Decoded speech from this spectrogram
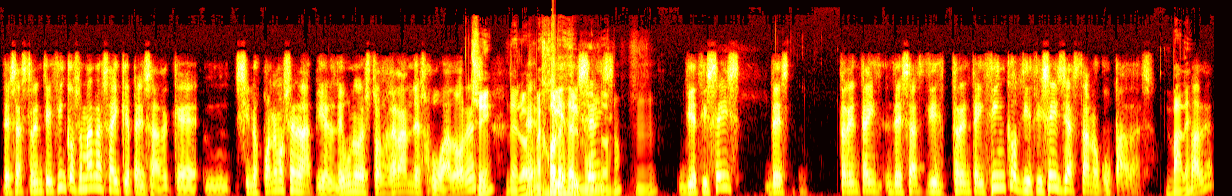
de esas 35 semanas hay que pensar que mm, si nos ponemos en la piel de uno de estos grandes jugadores... Sí, de los ¿eh? mejores del mundo, ¿no? 16 de, 30, de esas 35, 16 ya están ocupadas. Vale. ¿Vale?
